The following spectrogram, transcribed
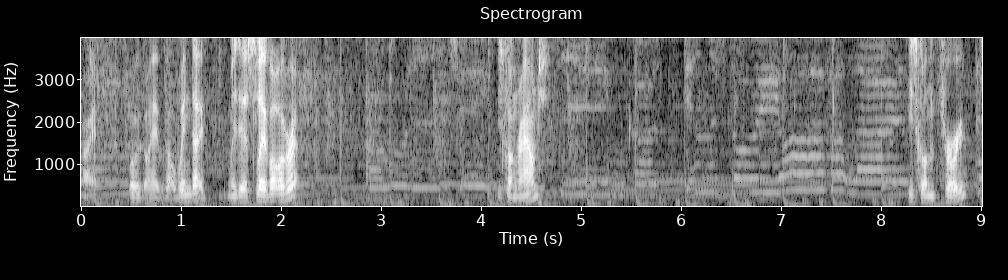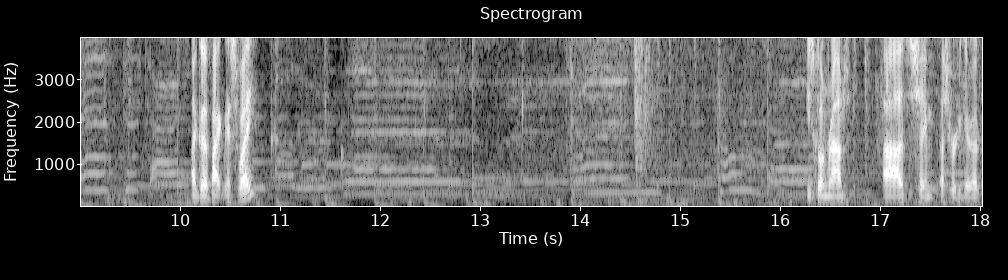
Alright, what we got here? We've got a window. To do a slow vault over it. He's gone round. He's gone through. I go back this way. He's gone round. Ah, that's a shame. That's really good.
